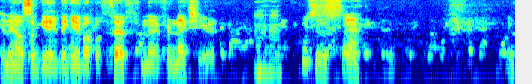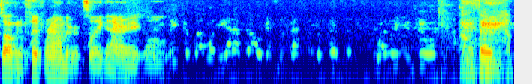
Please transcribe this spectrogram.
And they also gave they gave up a fifth for next year, hmm which is eh. I'm talking a fifth rounder. It's like all right, well, Oh, third round.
